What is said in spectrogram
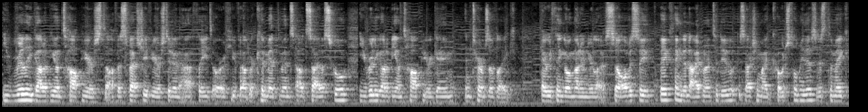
you really got to be on top of your stuff, especially if you're a student athlete or if you've other commitments outside of school. You really got to be on top of your game in terms of like everything going on in your life. So obviously, the big thing that I've learned to do is actually my coach told me this is to make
